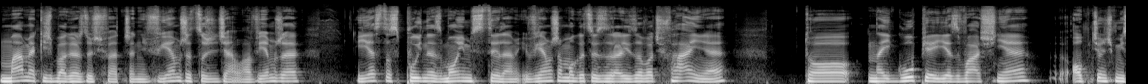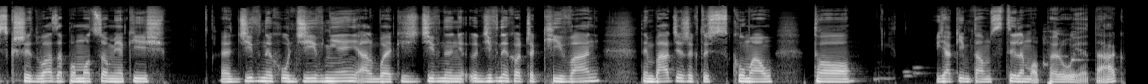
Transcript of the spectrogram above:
mam jakiś bagaż doświadczeń, wiem, że coś działa, wiem, że jest to spójne z moim stylem i wiem, że mogę coś zrealizować fajnie, to najgłupiej jest właśnie obciąć mi skrzydła za pomocą jakichś dziwnych udziwnień albo jakichś dziwny, dziwnych oczekiwań, tym bardziej, że ktoś skumał to, jakim tam stylem operuje, tak?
